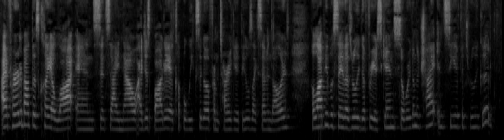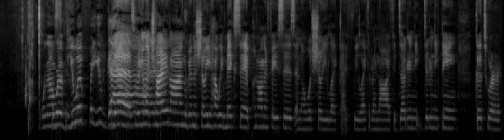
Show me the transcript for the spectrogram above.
I've heard about this clay a lot and since I now, I just bought it a couple weeks ago from Target, I think it was like $7. A lot of people say that's really good for your skin, so we're going to try it and see if it's really good. We're gonna review it for you guys. Yes, we're gonna try it on. We're gonna show you how we mix it, put on our faces, and then we'll show you like if we like it or not, if it did any did anything good to our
